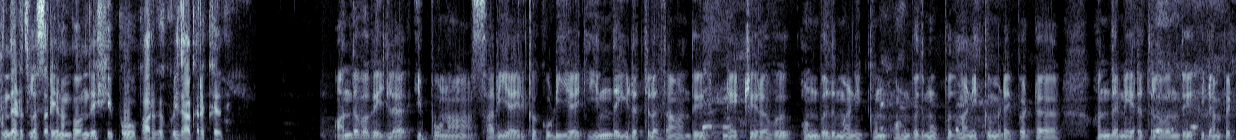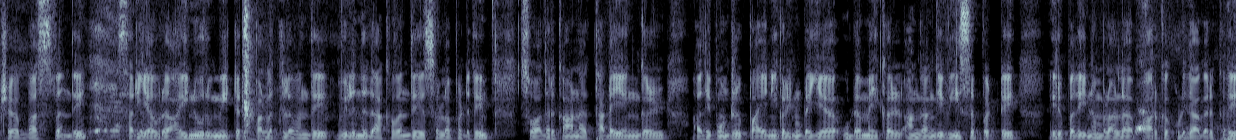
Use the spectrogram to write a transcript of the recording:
அந்த இடத்துல சரியாக நம்ம வந்து இப்போது பார்க்கக்கூடியதாக இருக்குது. அந்த வகையில் இப்போ நான் சரியாக இருக்கக்கூடிய இந்த இடத்துல தான் வந்து நேற்றிரவு ஒன்பது மணிக்கும் ஒன்பது முப்பது மணிக்கும் இடைப்பட்ட அந்த நேரத்தில் வந்து இடம்பெற்ற பஸ் வந்து சரியாக ஒரு ஐநூறு மீட்டர் பள்ளத்தில் வந்து விழுந்ததாக வந்து சொல்லப்படுது. ஸோ அதற்கான தடயங்கள் அதே போன்று பயணிகளினுடைய உடைமைகள் அங்கங்கே வீசப்பட்டு இருப்பதை நம்மளால் பார்க்கக்கூடியதாக இருக்குது.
